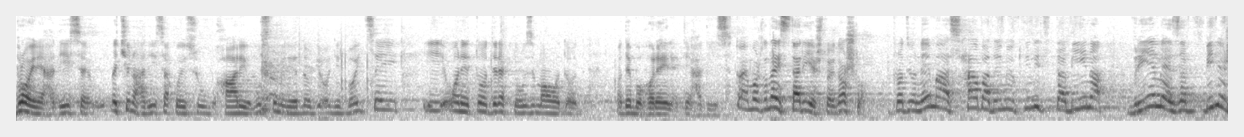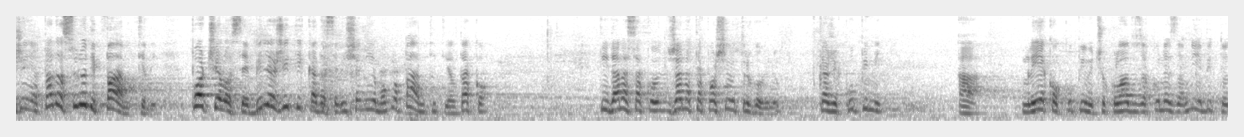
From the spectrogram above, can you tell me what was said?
brojne hadise, većina hadisa koji su u Buhari, u Muslimi, jednog od njih dvojice i, i on je to direktno uzimao od, od, od Ebu Horeire, te hadise. To je možda najstarije što je došlo. Protiv nema ashaba da imaju knjinici tabina, vrijeme za bilježenja, tada su ljudi pamtili počelo se bilježiti kada se više nije moglo pamtiti, je tako? Ti danas ako žena te pošle u trgovinu, kaže kupi mi a, mlijeko, kupi mi čokoladu za ko ne znam, nije bitno,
